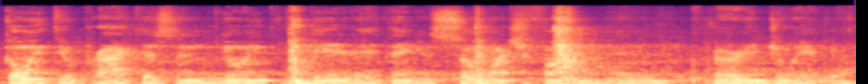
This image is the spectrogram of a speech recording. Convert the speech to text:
going through practice and going through the day-to-day thing is so much fun and very enjoyable.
